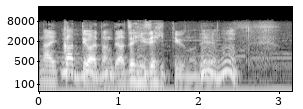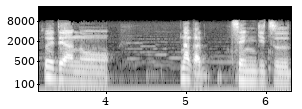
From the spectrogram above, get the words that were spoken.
ないかって言われたんで、うんあぜひぜひっていうので、うんうん。それであのなんか先日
